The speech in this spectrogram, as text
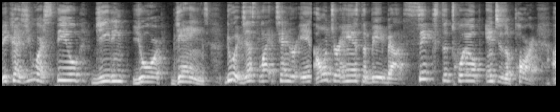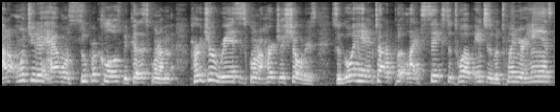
because you are still getting your gains. Do it just like Chandra is. I want your hands to be about 6 to 12 inches apart. I don't want you to have them super close because it's going to hurt your wrists, it's going to hurt your shoulders. So go ahead and try to put like 6 to 12 inches between your hands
